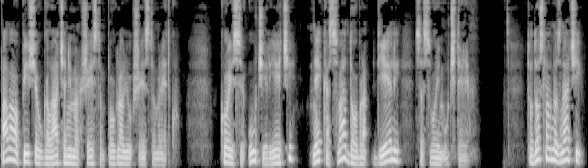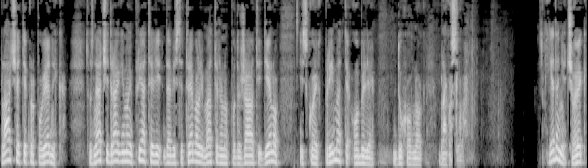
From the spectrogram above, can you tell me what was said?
Pavao piše u Galačanima šestom poglavlju šestom redku, koji se uči riječi neka sva dobra dijeli sa svojim učiteljem. To doslovno znači plaćajte propovjednika. To znači, dragi moji prijatelji, da biste trebali materijalno podržavati djelo iz kojeg primate obilje duhovnog blagoslova. Jedan je čovjek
